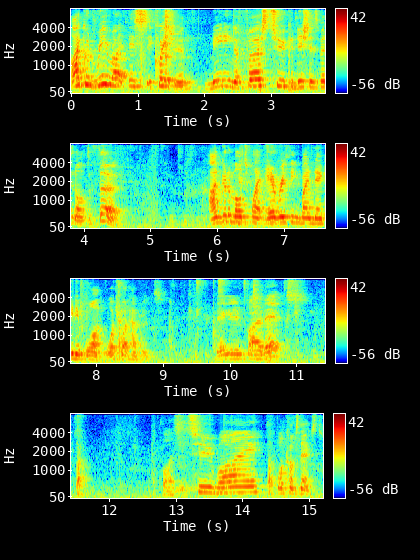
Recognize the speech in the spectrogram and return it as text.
I could rewrite this equation meaning the first two conditions but not the third. I'm going to multiply everything by negative 1. Watch what happens. Negative 5x plus 2y. What comes next?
